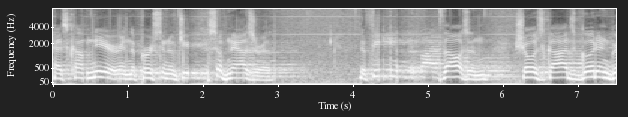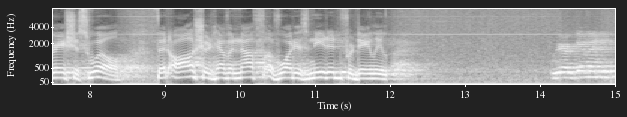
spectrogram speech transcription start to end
has come near in the person of Jesus of Nazareth. The feeding of the 5,000 shows God's good and gracious will that all should have enough of what is needed for daily life. We are given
